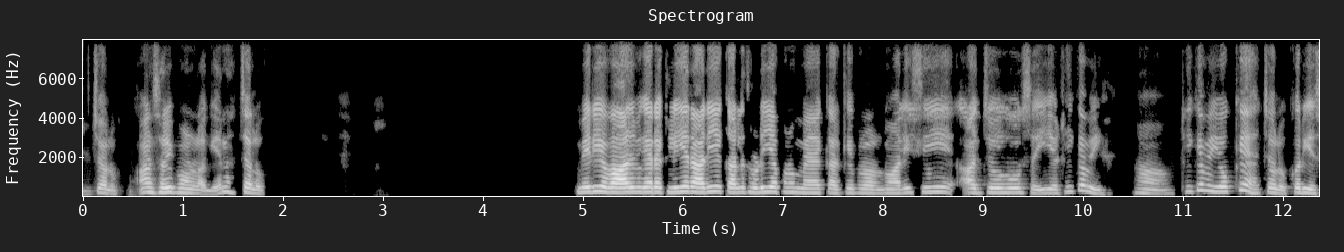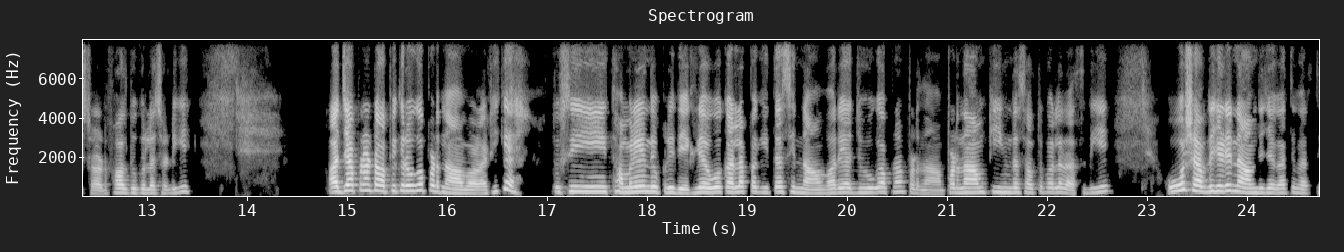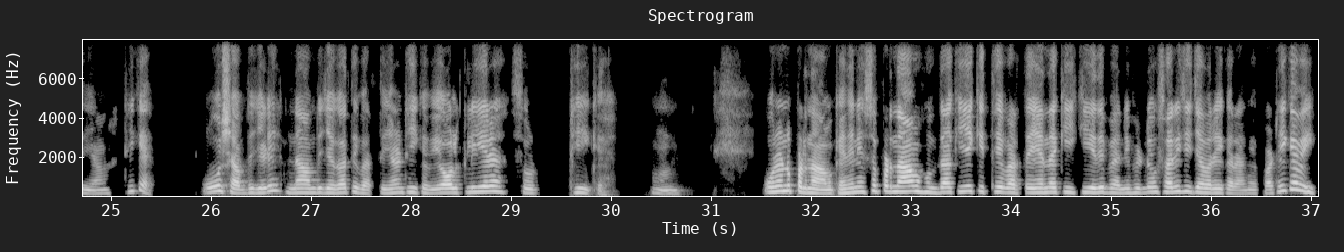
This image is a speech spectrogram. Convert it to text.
ਚਲੋ ਆਂਸਰ ਹੀ ਪਾਉਣ ਲੱਗ ਲੱਗੇ ਨਾ, ਚਲੋ। ਮੇਰੀ ਆਵਾਜ਼ ਵਗੈਰਾ ਕਲੀਅਰ ਆ ਰਹੀ ਹੈ ਕੱਲ ਥੋੜੀ ਜਿਹੀ ਆਪਾਂ ਨੂੰ ਮੈਕ ਕਰਕੇ ਪ੍ਰੋਬਲਮ ਆ ਰਹੀ ਸੀ, ਅੱਜ ਉਹ ਸਹੀ ਹੈ, ਠੀਕ ਹੈ ਬਈ? ਹਾਂ, ਠੀਕ ਹੈ ਬਈ ਓਕੇ ਹੈ, ਚਲੋ ਕਰੀਏ ਸਟਾਰਟ ਫਾਲਤੂ ਗੱਲਾਂ ਛੱਡੀਏ ਅੱਜ ਆਪਣਾ ਟੌਪਿਕ ਰਹੂਗਾ ਪੜਨਾਮ ਵਾਲਾ, ਠੀਕ ਹੈ? ਤੁਸੀਂ ਥੰਬਨੇਲ ਦੇ ਉੱਪਰ ਹੀ ਦੇਖ ਲਿਆ ਹੋਊਗਾ ਕੱਲ ਆਪਾਂ ਕੀਤਾ ਸੀ ਨਾਮ ਬਾਰੇ, ਅੱਜ ਹੋਊਗਾ ਆਪਣਾ ਪੜਨਾਮ ਪੜਨਾਮ ਕੀ ਹੁੰਦਾ ਸਭ ਤੋਂ ਪਹਿਲਾਂ ਦੱਸ ਦਈਏ। ਉਹ ਸ਼ਬਦ ਜਿਹੜੇ ਨਾਮ ਦੀ ਜਗ੍ਹਾ ਤੇ ਵਰਤੇ ਜਾਣ, ਠੀਕ ਹੈ? ਉਹ ਸ਼ਬਦ ਜਿਹੜੇ ਨਾਮ ਦੀ ਜਗ੍ਹਾ ਤੇ ਵਰਤੇ ਜਾਣ, ਠੀਕ ਹੈ ਵੀ ਆਲ ਕਲੀਅਰ ਹੈ, ਸੋ ਠੀਕ ਹੈ। ਹੂੰ। ਉਹਨਾਂ ਨੂੰ ਪ੍ਰਣਾਮ ਕਹਿੰਦੇ ਨੇ। ਸੋ ਪ੍ਰਣਾਮ ਹੁੰਦਾ ਕੀ ਹੈ, ਕਿੱਥੇ ਵਰਤੇ ਜਾਂਦਾ, ਕੀ ਕੀ ਇਹਦੇ ਬੈਨੀਫਿਟ ਨੇ, ਉਹ ਸਾਰੀ ਚੀਜ਼ਾਂ ਬਾਰੇ ਕਰਾਂਗੇ ਆਪਾਂ, ਠੀਕ ਹੈ ਵੀ?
